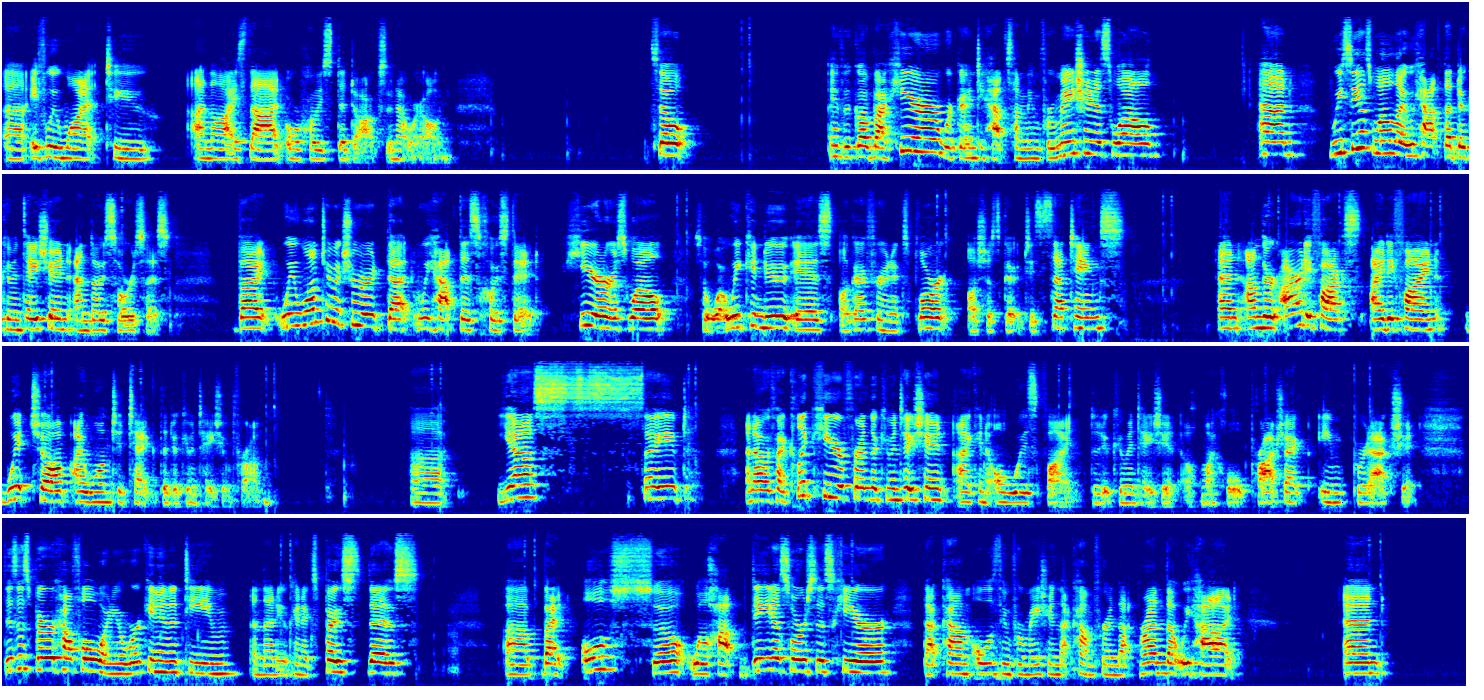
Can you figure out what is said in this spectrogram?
uh, if we want to analyze that or host the docs on our own. So if we go back here, we're going to have some information as well. And we see as well that we have that documentation and those sources. But we want to make sure that we have this hosted here as well. So what we can do is, I'll go through and explore. I'll just go to settings. And under artifacts, I define which job I want to take the documentation from. Uh, yes, saved. And now if I click here for documentation, I can always find the documentation of my whole project in production. This is very helpful when you're working in a team and then you can expose this. Uh, but also we'll have data sources here that come, all the information that come from that run that we had. And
